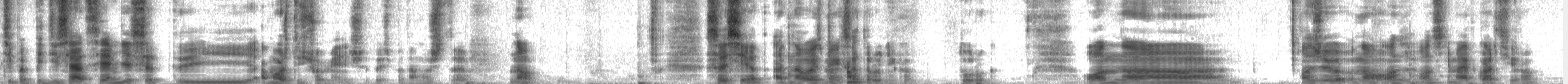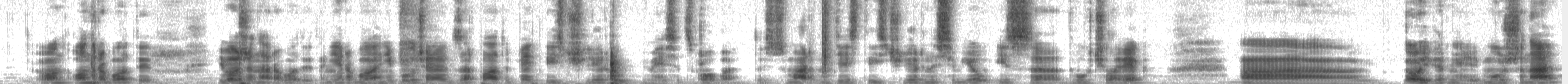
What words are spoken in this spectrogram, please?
типа 50-70, и, а может еще меньше, то есть потому что, ну, сосед одного из моих сотрудников, турок, он, э, он живет, ну, он, он снимает квартиру, он, он работает, его жена работает, они, рабо- они получают зарплату 5000 лир в месяц оба, то есть суммарно 10 тысяч лир на семью из э, двух человек, а, ой, вернее, муж, жена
